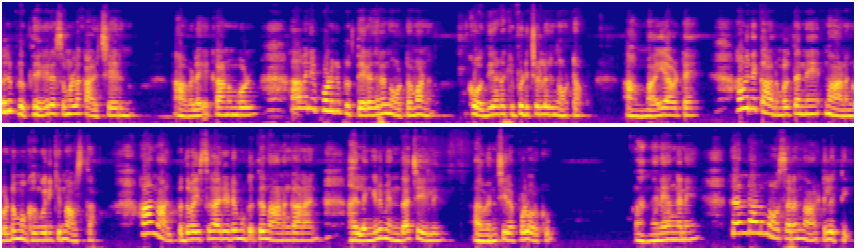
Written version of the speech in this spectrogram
ഒരു പ്രത്യേക രസമുള്ള കാഴ്ചയായിരുന്നു. അവളെ കാണുമ്പോൾ അവനിപ്പോൾ ഒരു പ്രത്യേകതരം നോട്ടമാണ്. കൊതി അടക്കി പിടിച്ചുള്ള ഒരു നോട്ടം. അമ്മായി ആവട്ടെ അവനെ കാണുമ്പോൾ തന്നെ നാണം കൊണ്ട് മുഖം കുനിക്കുന്ന അവസ്ഥ. ആ നാൽപ്പത് വയസ്സുകാരിയുടെ മുഖത്ത് നാണം കാണാൻ അല്ലെങ്കിലും എന്താ ചെയ്യൽ? അവൻ ചിലപ്പോൾ ഓർക്കും. അങ്ങനെ അങ്ങനെ രണ്ടാളും അവസരം നാട്ടിലെത്തി.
